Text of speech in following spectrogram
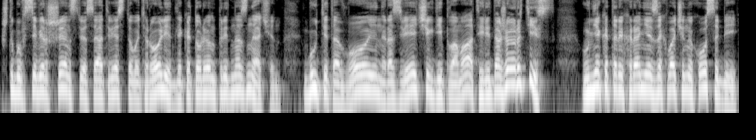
чтобы в совершенстве соответствовать роли, для которой он предназначен, будь это воин, разведчик, дипломат или даже артист. У некоторых ранее захваченных особей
